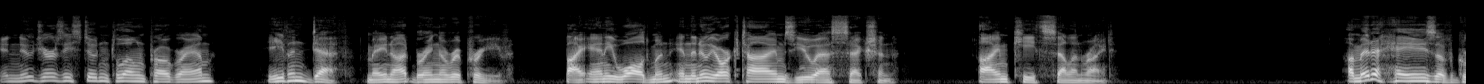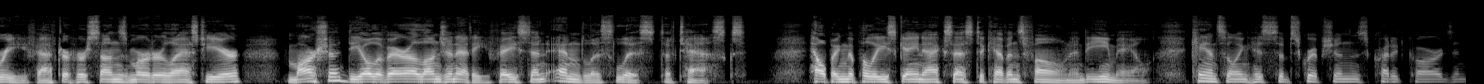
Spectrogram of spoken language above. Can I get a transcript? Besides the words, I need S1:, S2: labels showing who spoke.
S1: In New Jersey Student Loan Program, even death may not bring a reprieve. By Annie Waldman in the New York Times U.S. section. I'm Keith Sellon-Wright. Amid a haze of grief after her son's murder last year, Marcia de Oliveira Longinetti faced an endless list of tasks helping the police gain access to Kevin's phone and email, canceling his subscriptions, credit cards, and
